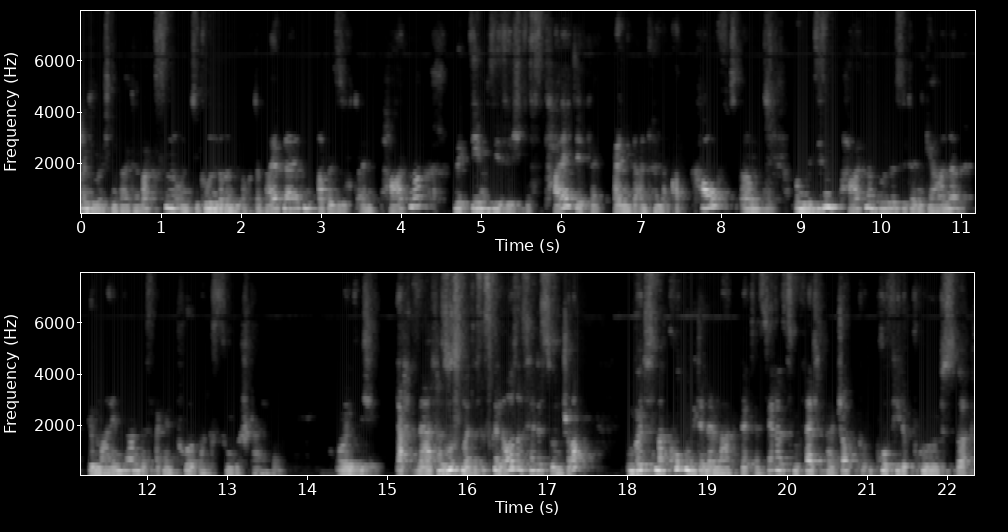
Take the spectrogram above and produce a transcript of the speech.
und die möchten weiter wachsen und die Gründerin will auch dabei bleiben, aber sie sucht einen Partner, mit dem sie sich das teilt, der vielleicht einige Anteile abkauft. Ähm, und mit diesem Partner würde sie dann gerne gemeinsam das Agenturwachstum gestalten. Und ich dachte, na, versuch's mal, das ist genauso, als hättest du einen Job und würdest mal gucken, wie denn der Marktwert ist. Ja, dass du vielleicht ein paar Jobprofile prüfst oder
